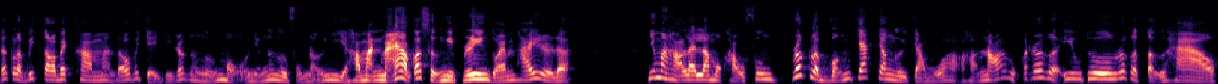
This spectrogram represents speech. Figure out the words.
rất là Victor Beckham á, đối với chị chị rất là ngưỡng mộ những cái người phụ nữ như vậy. Họ mạnh mẽ họ có sự nghiệp riêng tụi em thấy rồi đó. Nhưng mà họ lại là một hậu phương rất là vững chắc cho người chồng của họ. Họ nói một cách rất là yêu thương rất là tự hào.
